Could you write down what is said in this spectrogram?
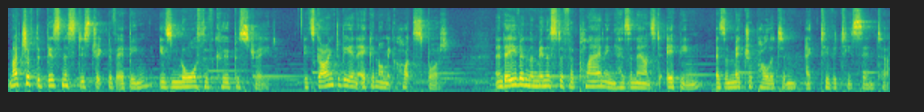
Much of the business district of Epping is north of Cooper Street. It's going to be an economic hotspot and even the Minister for Planning has announced Epping as a metropolitan activity centre.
